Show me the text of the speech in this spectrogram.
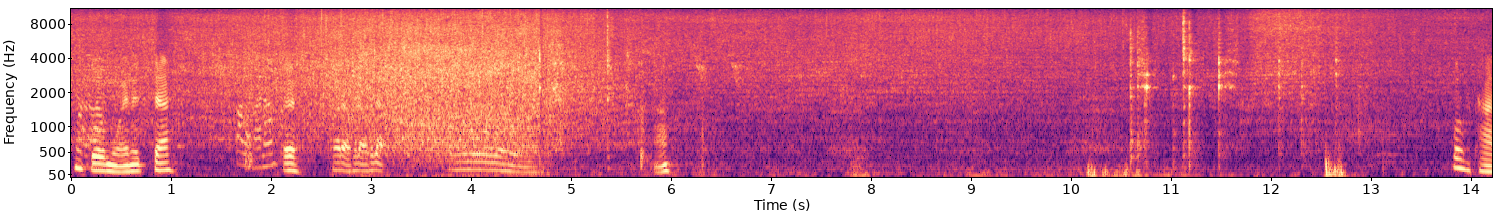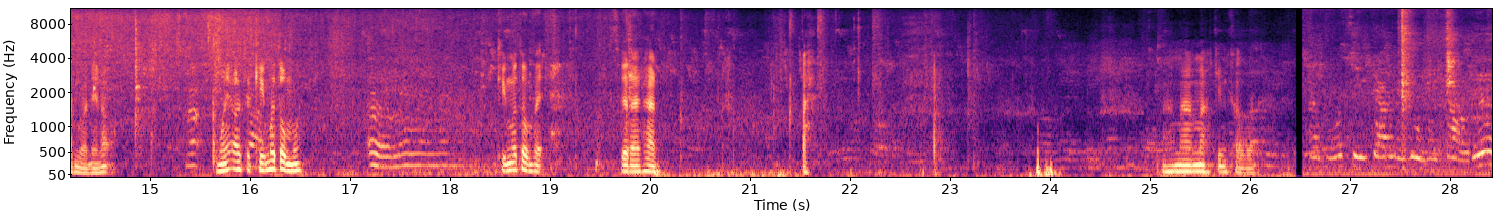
ไม่กลัวหมวยนะจ๊ะต่อกันเนาะเออพอแล้วพอแล้วพอแล้วโอ้เอา อ้ทานวันนี้เนาะไม่เอาจะกิ้งมาต้มมั้งเออแม่แม่แม่กิ้งมาต้มไปเสียดายทานไปมามามากินข้าวกันโอ้โหสีจำอยู่ของเก่าเด้อ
